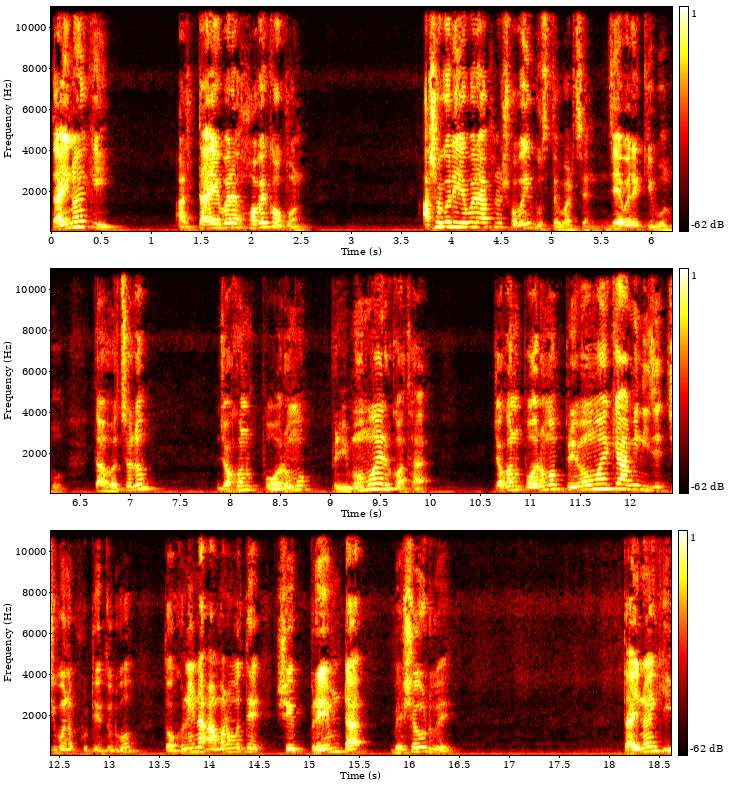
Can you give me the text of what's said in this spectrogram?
তাই নয় কি? আর তাই এবারে হবে কখন? আশা করি এবারে আপনারা সবাই বুঝতে পারছেন যে এবারে কি বলব। তা হচ্ছিল যখন পরম প্রেমময়ের কথা, যখন পরম প্রেমময়কে আমি নিজের জীবনে ফুটিয়ে তুলব, তখনই না আমার মধ্যে সেই প্রেমটা ভেসে উঠবে। তাই নয় কি?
